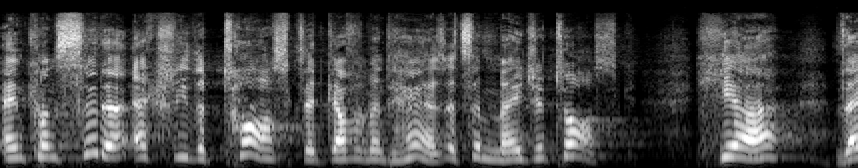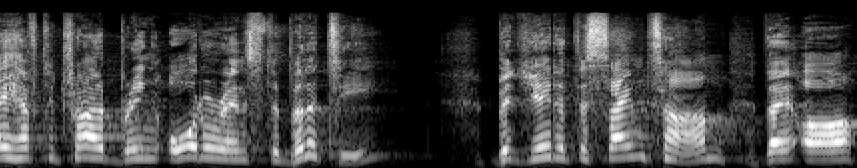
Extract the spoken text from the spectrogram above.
And consider actually the task that government has. It's a major task. Here, they have to try to bring order and stability, but yet at the same time, they are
